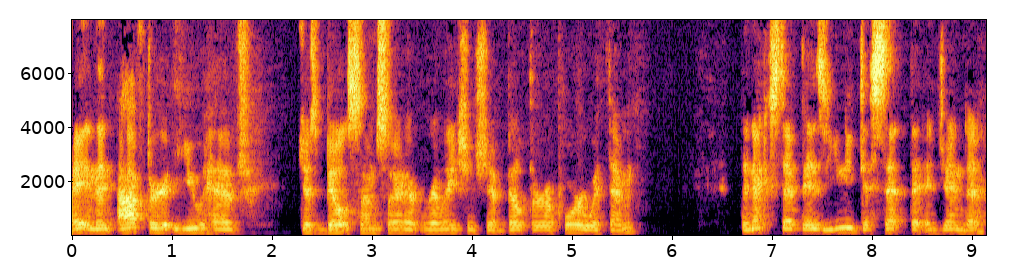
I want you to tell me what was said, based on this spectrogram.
Okay, and then after you have just built some sort of relationship, built the rapport with them, the next step is you need to set the agenda.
